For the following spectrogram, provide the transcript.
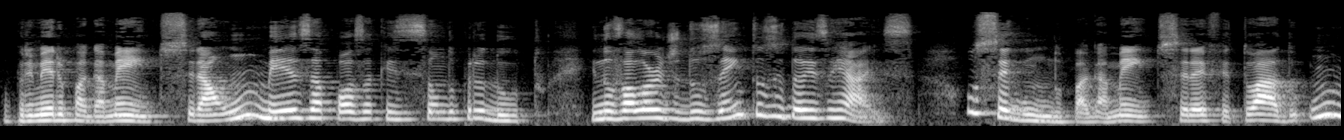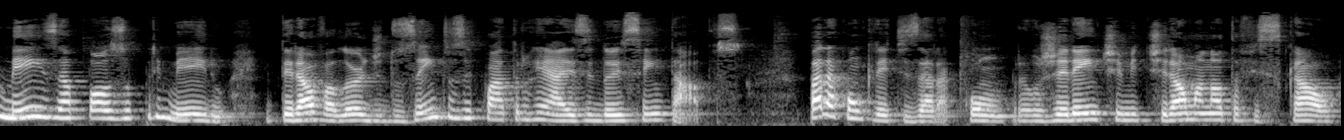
O primeiro pagamento será um mês após a aquisição do produto e no valor de 202 reais. O segundo pagamento será efetuado um mês após o primeiro e terá o valor de R$ 204,02. Para concretizar a compra, o gerente emitirá uma nota fiscal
